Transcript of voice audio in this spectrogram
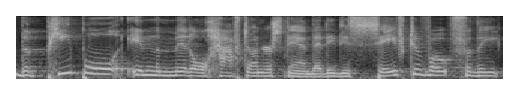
the people in the middle have to understand that it is safe to vote for the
